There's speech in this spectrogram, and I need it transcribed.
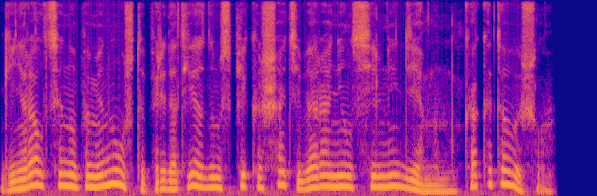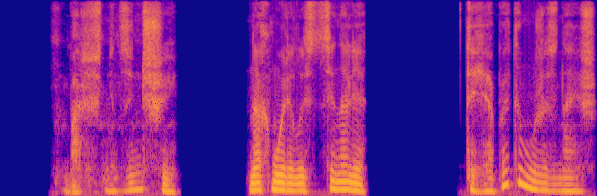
Генерал Цин упомянул, что перед отъездом с пика Ша тебя ранил сильный демон. Как это вышло? Барышня Цзиньши, нахмурилась Цинале. Ты об этом уже знаешь?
